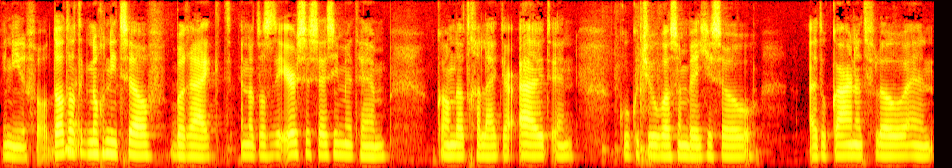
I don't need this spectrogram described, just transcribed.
in ieder geval. Dat had ik nog niet zelf bereikt. En dat was de eerste sessie met hem. kwam dat gelijk daaruit. En Koekatjoe was een beetje zo uit elkaar aan het flowen. En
